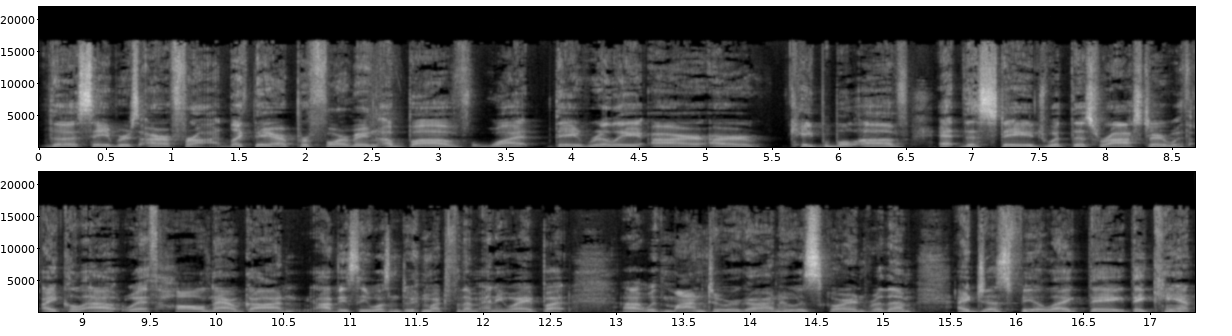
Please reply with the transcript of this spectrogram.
the Sabres are a fraud. Like they are performing above what they really are are capable of at this stage with this roster, with Eichel out, with Hall now gone. Obviously, wasn't doing much for them anyway, but uh, with Montour gone, who is scoring for them, I just feel like they they can't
